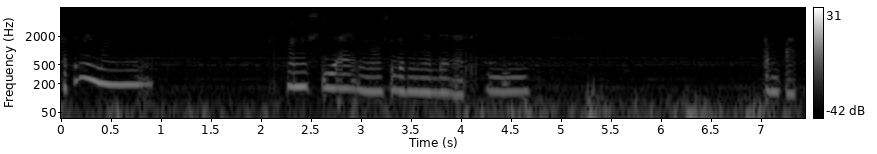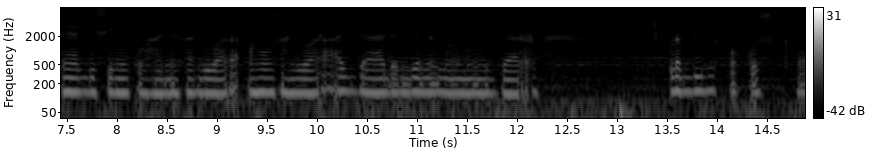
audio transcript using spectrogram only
tapi memang manusia yang memang sudah menyadari tempatnya di sini tuh hanya sandiwara panggung sandiwara aja dan dia memang mengejar lebih fokus ke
